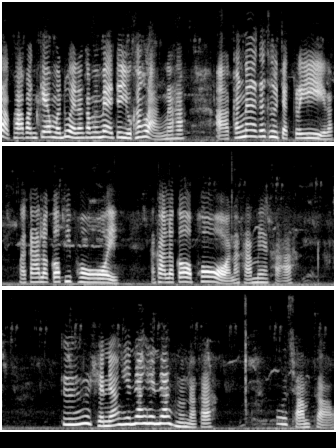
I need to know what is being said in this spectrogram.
ศักดิ์พาพังแก้วมาด้วยนะคะแม่แม่จะอยู่ข้างหลังนะคะ อ่าข้างหน้าก็คือจักรีนะคะแล้วก็พี่พลอยนะคะ แล้วก็พ่อนะคะ แม่ขาเออเห็นยังเห็นยังเห็นยังนู่นนะคะโอ้สามสาว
